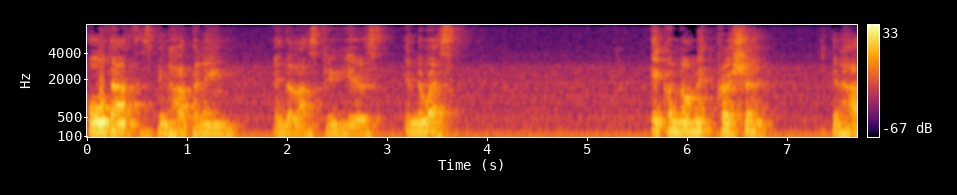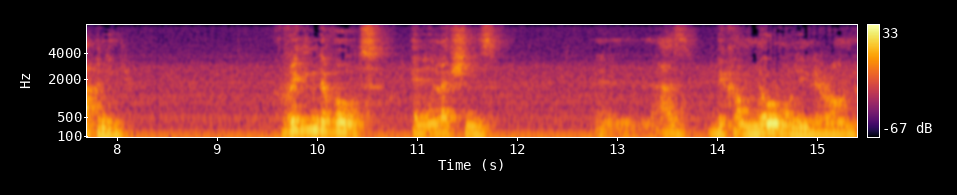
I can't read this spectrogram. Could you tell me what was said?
all that has been happening in the last few years in the West. Economic pressure has been happening. Rigging the votes in elections uh, has become normal in Iran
